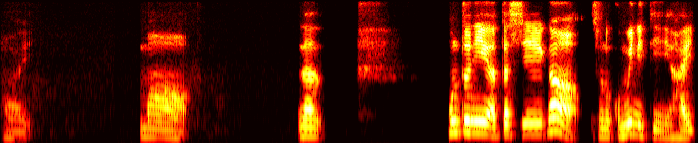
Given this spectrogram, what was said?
はい。まあ、な、本当に私がそのコミュニティに入っ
